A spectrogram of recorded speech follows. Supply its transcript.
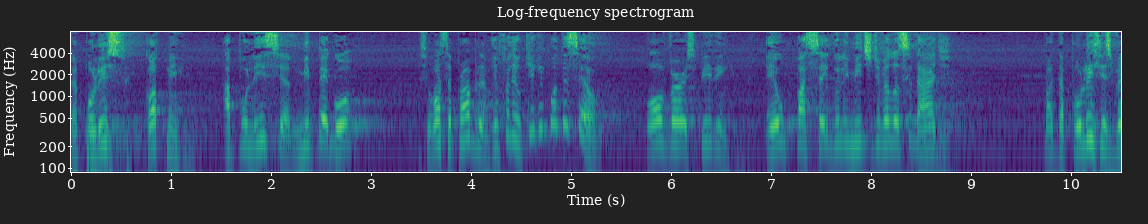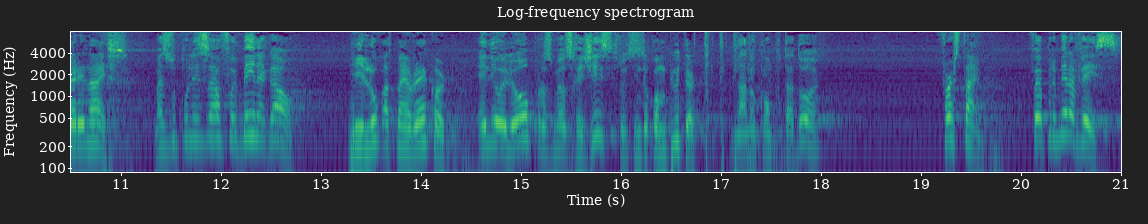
the police caught me. a polícia me pegou. Said, What's the problem? Eu falei, o que, que aconteceu? Over speeding. Eu passei do limite de velocidade. But the police is very nice. Mas o policial foi bem legal. He looked at my record Ele olhou para os meus registros in the computer. lá no computador. First time, Foi a primeira vez.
